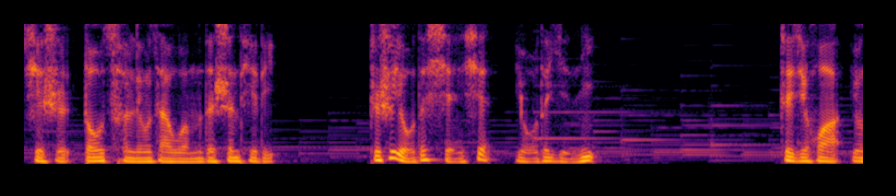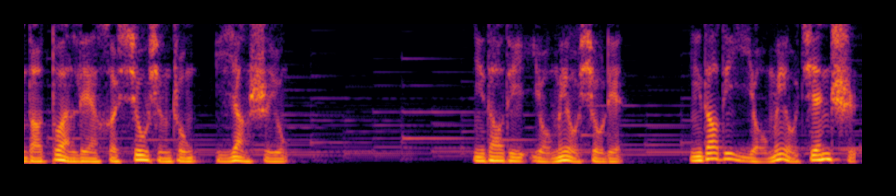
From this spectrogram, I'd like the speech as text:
其实都存留在我们的身体里，只是有的显现，有的隐匿。这句话用到锻炼和修行中一样适用。你到底有没有修炼？你到底有没有坚持？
